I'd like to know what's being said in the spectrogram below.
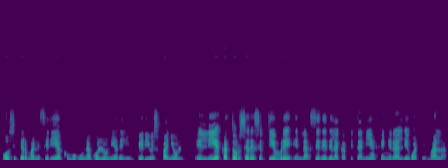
o si permanecería como una colonia del Imperio español. El día 14 de septiembre en la sede de la Capitanía General de Guatemala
